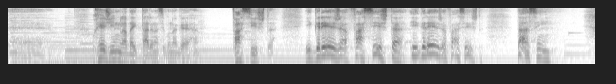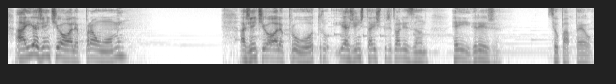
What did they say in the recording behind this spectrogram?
É, o regime lá da Itália na Segunda Guerra, fascista. Igreja fascista, igreja fascista. Tá assim. Aí a gente olha para um homem, a gente olha para o outro e a gente está espiritualizando. Ei, hey, igreja, seu papel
